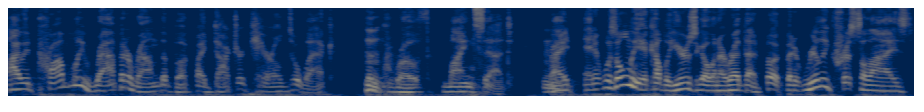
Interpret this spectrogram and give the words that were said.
I would probably wrap it around the book by Dr. Carol Dweck, The hmm. Growth Mindset, hmm. right? And it was only a couple years ago when I read that book, but it really crystallized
